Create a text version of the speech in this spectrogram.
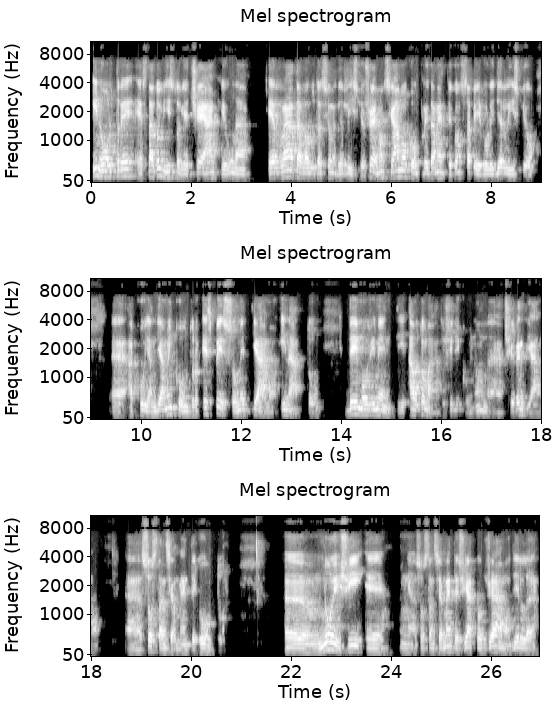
Inoltre è stato visto che c'è anche una errata valutazione del rischio, cioè non siamo completamente consapevoli del rischio eh, a cui andiamo incontro e spesso mettiamo in atto dei movimenti automatici di cui non eh, ci rendiamo eh, sostanzialmente conto. Eh, noi ci eh, sostanzialmente ci accorgiamo del,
